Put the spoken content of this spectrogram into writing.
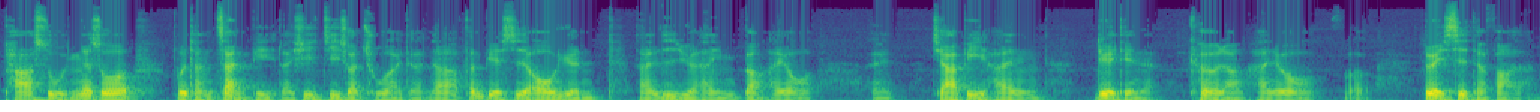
趴数，应该说不同占比来去计算出来的。那分别是欧元、那日元和英镑，还有哎加币和瑞典的克朗，还有呃瑞士的法郎。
